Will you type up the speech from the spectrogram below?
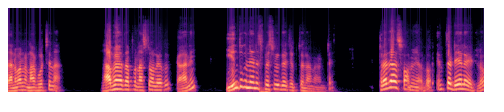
దానివల్ల నాకు వచ్చిన లాభమే తప్ప నష్టం లేదు. కానీ ఎందుకు నేను స్పెసిఫిక్గా చెప్తున్నాను అంటే ప్రజాస్వామ్యంలో ఇంత డేలైట్లో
